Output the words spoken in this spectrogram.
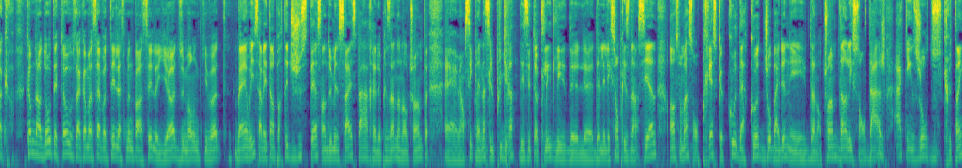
comme dans d'autres États où ça a commencé à voter la semaine passée, il y a du monde qui vote. Ben oui, ça avait été emporté de justesse en 2016 par euh, le président Donald Trump. Euh, mais on sait que maintenant, c'est le plus grand des États clés de l'élection présidentielle. En ce moment, sont presque coude à coude Joe Biden et Donald Trump dans les sondages à 15 jours du scrutin.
